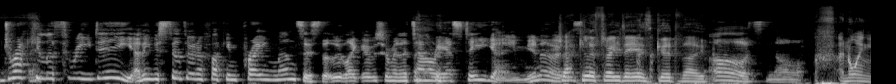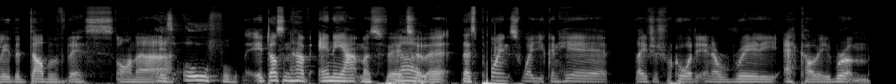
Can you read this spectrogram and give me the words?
Dracula 3D, and he was still doing a fucking praying mantis that looked like it was from an Atari ST game. You know, it's- Dracula 3D is good though. Oh, it's not. Annoyingly, the dub of this on uh, It's awful. it doesn't have any atmosphere No. to it. There's points where you can hear they've just recorded in a really echoey room,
